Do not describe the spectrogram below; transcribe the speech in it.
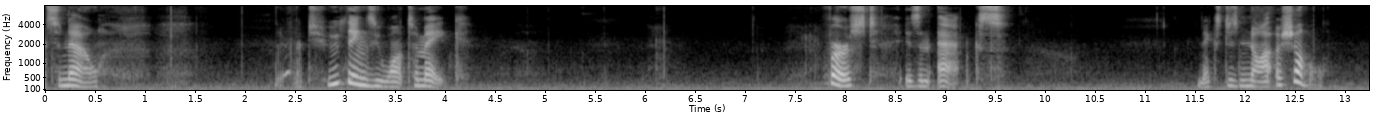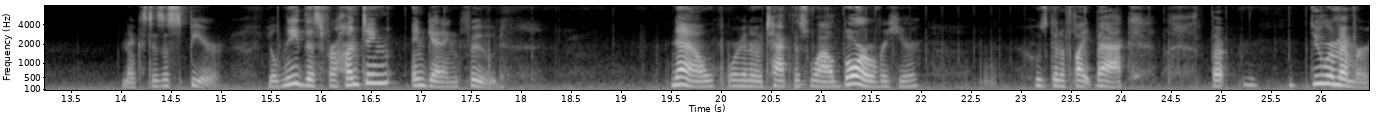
So now, there are two things you want to make. First is an axe. Next is not a shovel. Next is a spear. You'll need this for hunting and getting food. Now, we're going to attack this wild boar over here, who's going to fight back. But do remember,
